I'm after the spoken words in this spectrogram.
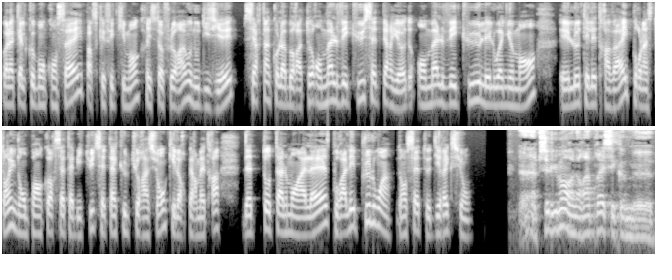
Voilà quelques bons conseils parce qu'effectivement, Christophe Lorrain, vous nous disiez, certains collaborateurs ont mal vécu cette période, ont mal vécu l'éloignement et le télétravail. Pour l'instant, ils n'ont pas encore cette habitude, cette acculturation qui leur permettra d'être totalement à l'aise pour aller plus loin dans cette direction. Euh, absolument. Alors après, c'est comme euh,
